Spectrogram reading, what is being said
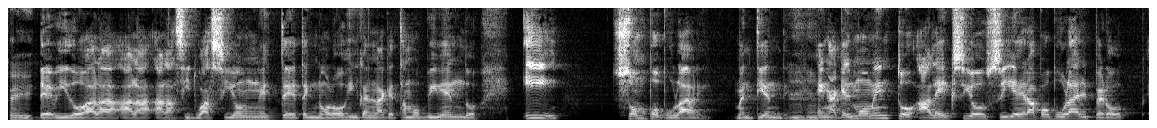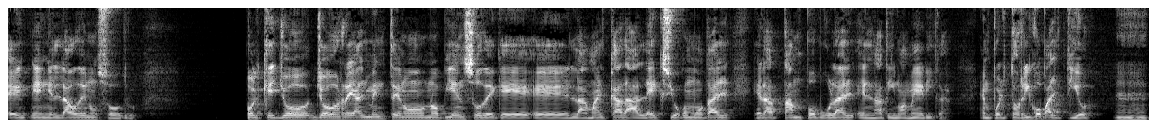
Sí. debido a la, a la- a la situación este, tecnológica en la que estamos viviendo y son populares, ¿me entiendes? En aquel momento Alexio sí era popular, pero en, en el lado de nosotros. Porque yo, yo realmente no, no pienso de que eh, la marca de Alexio como tal era tan popular en Latinoamérica. En Puerto Rico partió, ¿me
